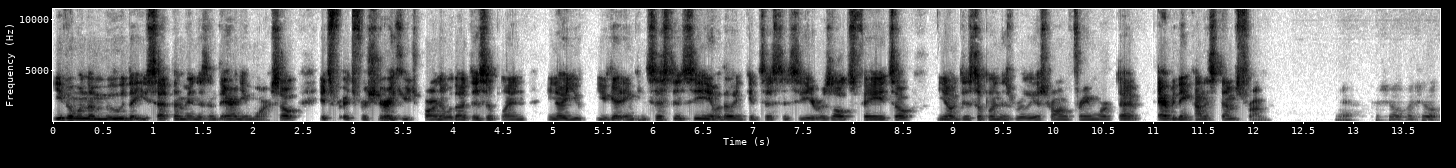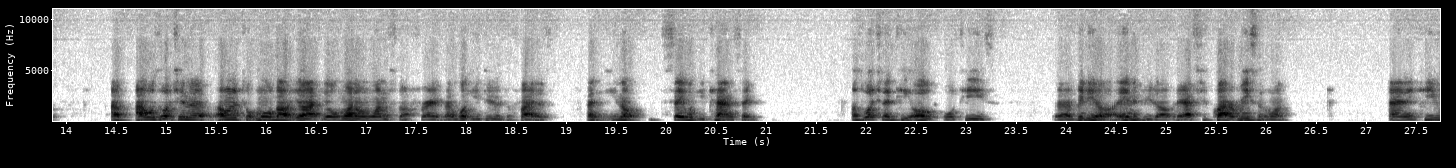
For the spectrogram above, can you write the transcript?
even when the mood that you set them in isn't there anymore. So it's it's for sure a huge part. And without discipline, you know, you you get inconsistency, and without inconsistency, your results fade. So you know, discipline is really a strong framework that everything kind of stems from. Yeah, for sure, for sure. I, I was watching. A, I want to talk more about your your one-on-one stuff, right? Like what you do with the fighters, and you know, say what you can say. I was watching a Tito Ortiz uh, video, an interview the other day, actually quite a recent one, and he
